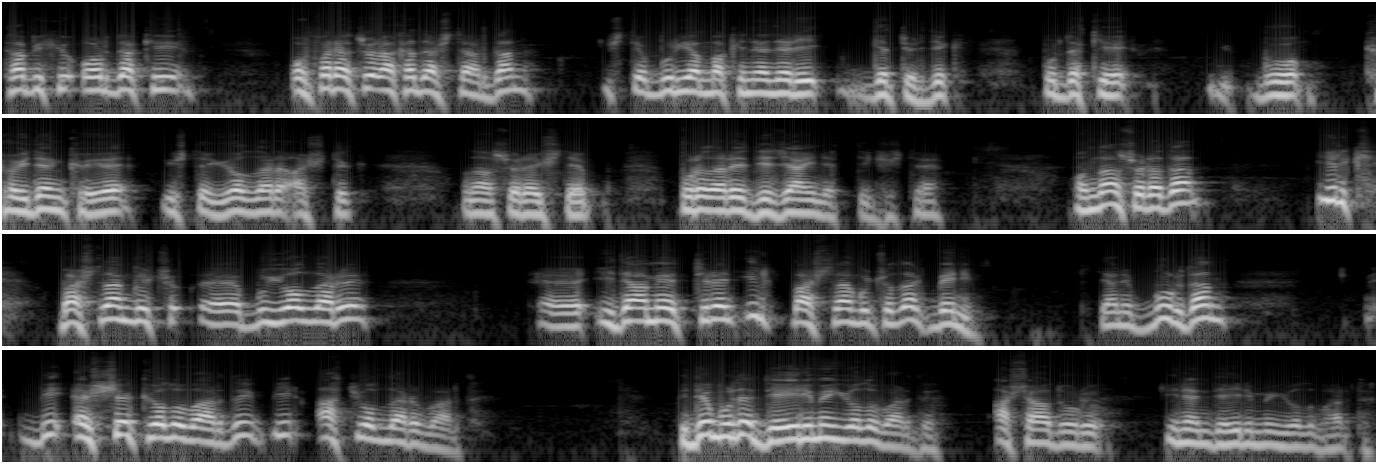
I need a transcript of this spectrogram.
tabii ki oradaki operatör arkadaşlardan işte buraya makineleri getirdik. Buradaki bu köyden köye işte yolları açtık. Ondan sonra işte buraları dizayn ettik işte. Ondan sonra da ilk başlangıç e, bu yolları e, idame ettiren ilk başlangıç olarak benim. Yani buradan bir eşek yolu vardı, bir at yolları vardı. Bir de burada değirmen yolu vardı. Aşağı doğru inen değirmen yolu vardı.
